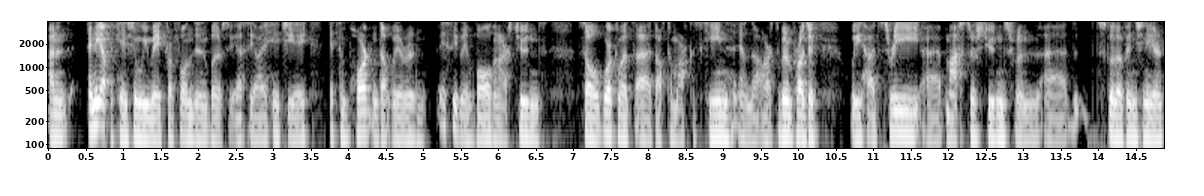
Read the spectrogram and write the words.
and any application we make for funding, whether it's the SEI HEA, it's important that we're in, basically involving our students. So working with uh, Dr. Marcus Keane and the de Brún project, we had three uh, master's students from uh, the School of Engineering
